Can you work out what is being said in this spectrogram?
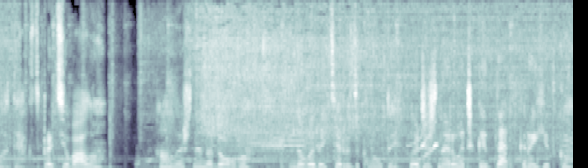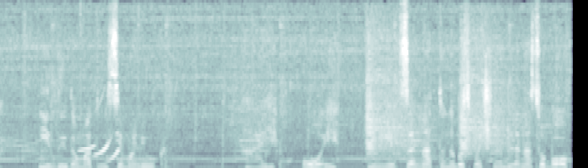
Отак спрацювало. Але ж ненадовго. Доведеться ризикнути. Хочеш на ручки, так крихітко. Іди до матусі, малюк. Ай, ой, ні, це надто небезпечно для нас обох.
